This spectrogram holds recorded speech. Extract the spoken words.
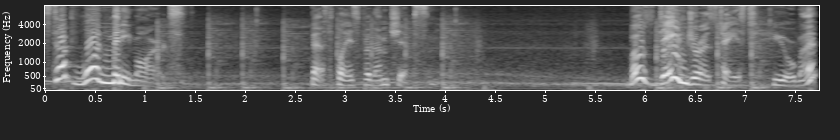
Step 1 Mini Mart. Best place for them chips. Most dangerous taste, human.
